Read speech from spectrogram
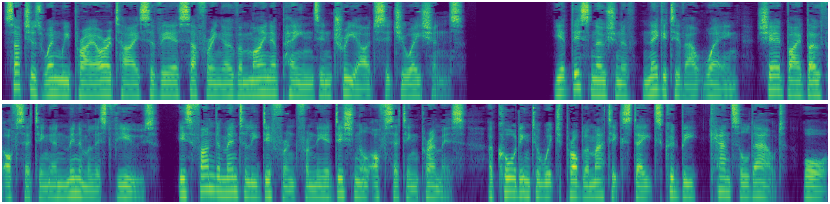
such as when we prioritize severe suffering over minor pains in triage situations. Yet this notion of negative outweighing, shared by both offsetting and minimalist views, is fundamentally different from the additional offsetting premise, according to which problematic states could be cancelled out, or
